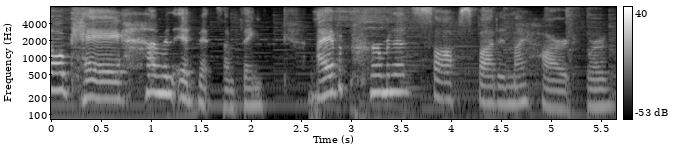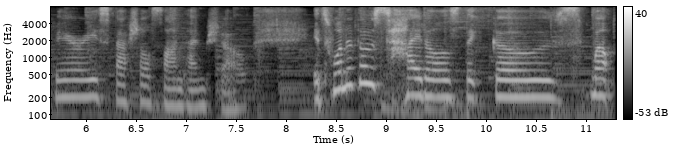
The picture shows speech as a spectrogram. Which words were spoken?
Okay, I'm going to admit something. I have a permanent soft spot in my heart for a very special Sondheim show. It's one of those titles that goes, well,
